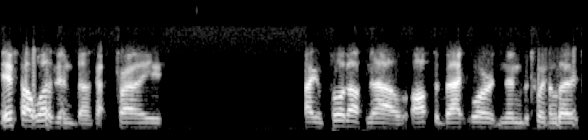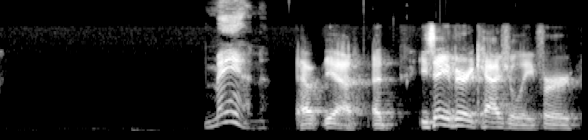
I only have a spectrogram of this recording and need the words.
if I was in dunk, I probably I can pull it off now, off the backboard and then between the legs. Man, Uh, yeah, uh, you say it very casually for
